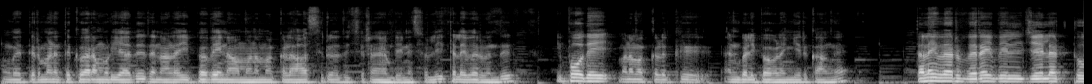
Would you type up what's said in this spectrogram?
உங்கள் திருமணத்துக்கு வர முடியாது. இதனால் இப்போவே நான் மணமக்களை ஆசீர்வதிச்சிட்றேன் அப்படின்னு சொல்லி தலைவர் வந்து இப்போதே மணமக்களுக்கு அன்பளிப்பை வழங்கியிருக்காங்க. தலைவர் விரைவில் ஜெயலர் டூ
